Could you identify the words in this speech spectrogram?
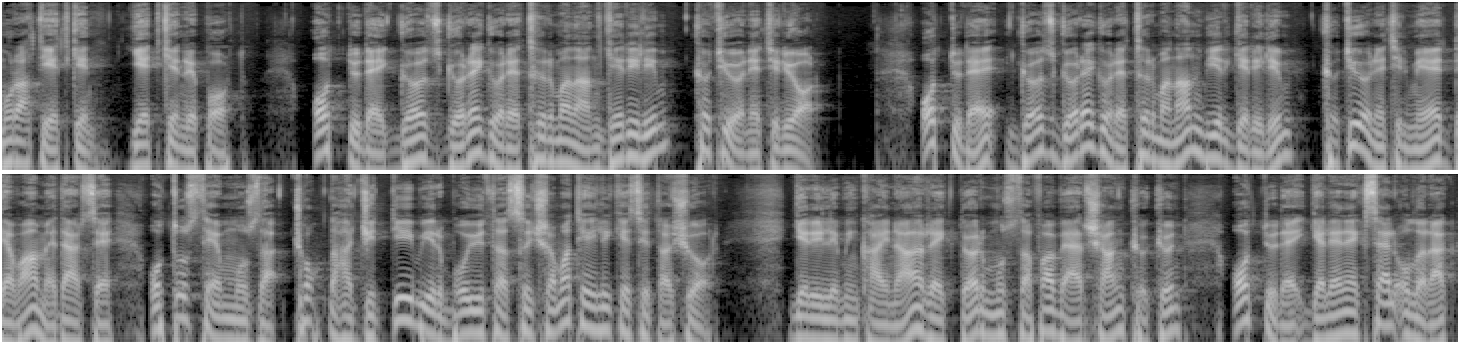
Murat Yetkin, Yetkin Report. ODTÜ'de göz göre göre tırmanan gerilim kötü yönetiliyor. ODTÜ'de göz göre göre tırmanan bir gerilim kötü yönetilmeye devam ederse 30 Temmuz'da çok daha ciddi bir boyuta sıçrama tehlikesi taşıyor. Gerilimin kaynağı rektör Mustafa Verşan Kök'ün ODTÜ'de geleneksel olarak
